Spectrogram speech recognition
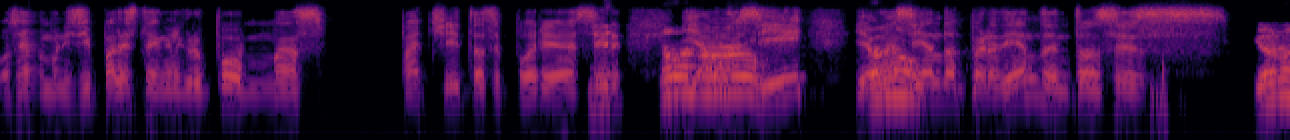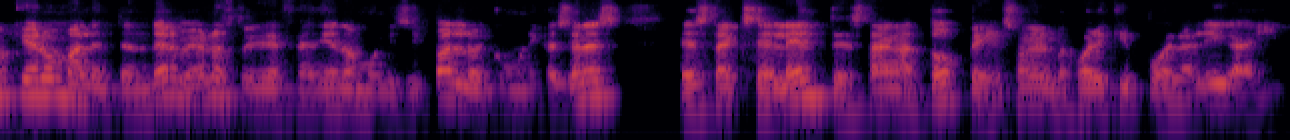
o sea, Municipal está en el grupo más pachita, se podría decir, y aún así, y aún así anda perdiendo, entonces... Yo no quiero malentenderme, yo no estoy defendiendo a Municipal, lo de Comunicaciones está excelente, están a tope, son el mejor equipo de la liga, y,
